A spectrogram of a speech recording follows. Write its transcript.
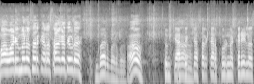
भाववाढी म्हणावं सरकारला सांगा तेवढं. बर बर बर. हो. तुमची हा. अपेक्षा सरकार पूर्ण करेलच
